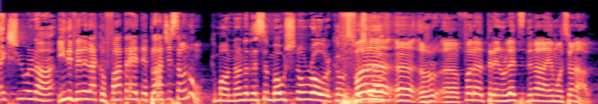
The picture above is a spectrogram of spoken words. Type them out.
likes you or not, indiferent dacă fata aia te place sau nu, come on, none of this emotional roller coaster fără, stuff. uh, uh, uh, fără trenuleț din ăla emoțional.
